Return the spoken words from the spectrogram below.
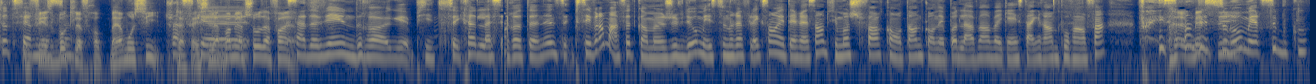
Tout Et Facebook ça. le fera. Ben, moi aussi, tout Parce à fait. C'est la première chose à faire. Ça devient une drogue. Puis tu sécrètes de la sérotonine. C'est- C'est vraiment fait comme un jeu vidéo, mais c'est une réflexion intéressante. Puis moi, je suis fort contente qu'on n'ait pas de l'avant avec Instagram pour enfants. Vincent Merci. Dessureau, merci beaucoup.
